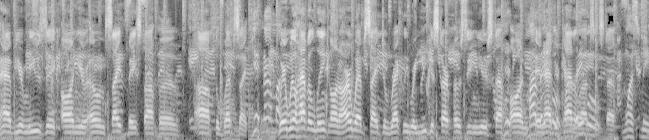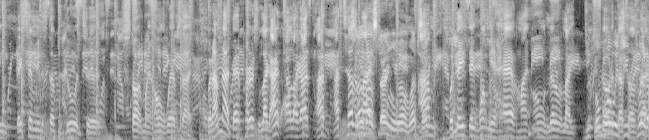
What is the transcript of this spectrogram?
have your music on your own site based off of uh, the website. yeah, nah, my, Where we'll have a link on our website directly where you can start posting your stuff on my and have your catalogs and stuff. wants me they send me the stuff to do it to start my own website but i'm not that person like i, I like I, I i tell them like starting your own website. i'm but they they want me to have my own little like you can But go what to would you put dot-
